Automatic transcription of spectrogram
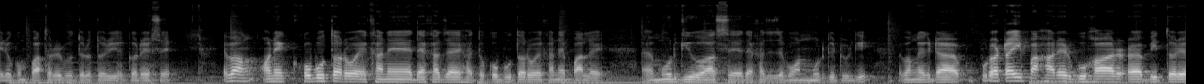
এরকম পাথরের ভিতরে তৈরি করেছে এবং অনেক কবুতরও এখানে দেখা যায়, হয়তো কবুতরও এখানে পালে মুরগিও আছে, দেখা যায় যে বন মুরগি টুরগি। এবং এটা পুরাটাই পাহাড়ের গুহার ভিতরে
